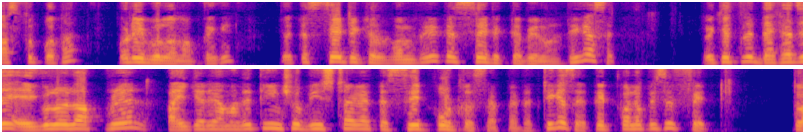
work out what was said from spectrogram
বাস্তব কথা? ওটাই বললাম আপনাকে। একটা সেট একটা কমপ্লিট একটা সেট একটা বেলুন ঠিক আছে? ওই ক্ষেত্রে দেখা যায় এগুলো হলো আপনার পাইকারি আমাদের তিনশো বিশ টাকা একটা সেট পড়তেছে আপনাদের, ঠিক আছে? তেপ্পান্ন পিসের সেট তো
